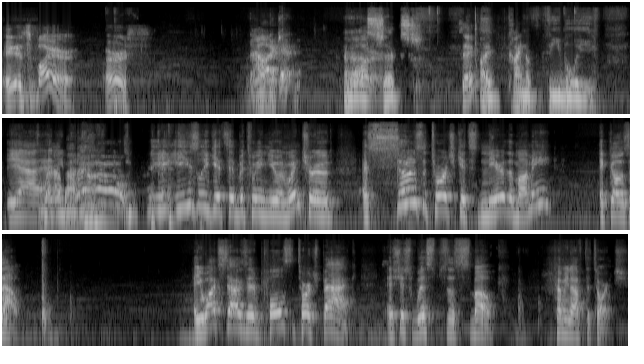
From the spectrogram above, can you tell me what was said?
It's fire, earth. I like it. Uh, six. Six. I kind of feebly yeah, and he, grab at him. he easily gets in between you and Wintrude. As soon as the torch gets near the mummy, it goes out. And you watch as Alexander pulls the torch back. It's just wisps of smoke coming off the torch.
